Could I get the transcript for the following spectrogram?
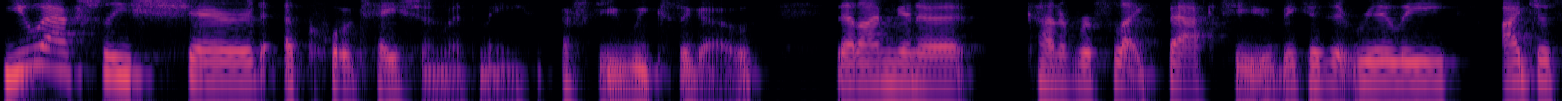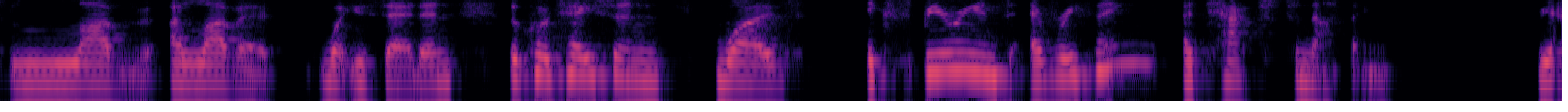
You actually shared a quotation with me a few weeks ago that I'm going to kind of reflect back to you because it really I just love I love it what you said. And the quotation was experience everything attached to nothing. Yeah.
